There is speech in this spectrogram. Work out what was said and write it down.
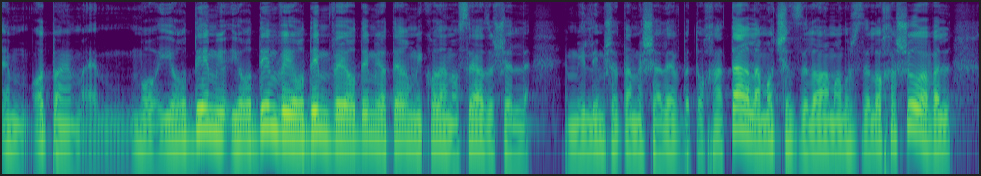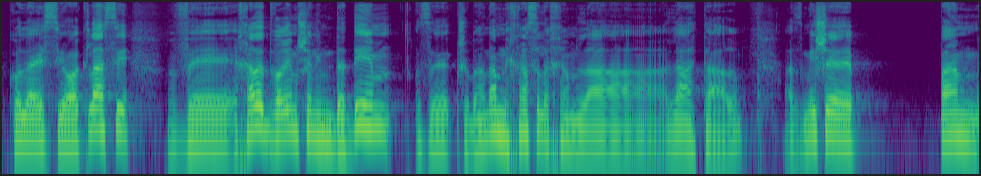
הם עוד פעם, הם, הם יורדים, יורדים ויורדים ויורדים יותר מכל הנושא הזה של מילים שאתה משלב בתוך האתר, למרות שזה לא, אמרנו שזה לא חשוב, אבל כל ה-SEO הקלאסי, ואחד הדברים שנמדדים זה כשבן אדם נכנס אליכם לאתר, אז מי שפעם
